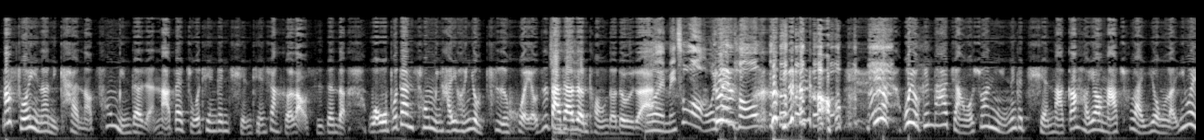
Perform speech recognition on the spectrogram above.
那所以呢，你看呢、聪明的人呐、在昨天跟前天，像何老师，真的，我我不但聪明，还有很有智慧哦，这是大家认同的，对不对？对，没错，我认同。认同，因为我有跟大家讲，我说你那个钱呐、刚好要拿出来用了，因为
